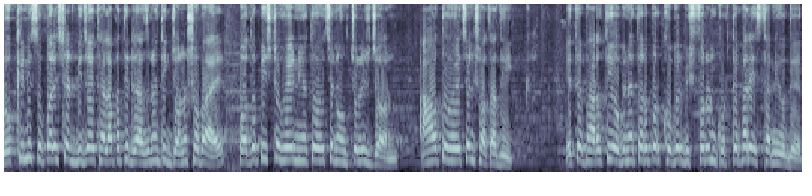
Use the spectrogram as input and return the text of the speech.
দক্ষিণী সুপারস্টার বিজয় থেলাপাতির রাজনৈতিক জনসভায় পদপিষ্ট হয়ে নিহত হয়েছেন উনচল্লিশ জন। আহত হয়েছেন শতাধিক। এতে ভারতীয় অভিনেতার উপর ক্ষোভের বিস্ফোরণ ঘটতে পারে স্থানীয়দের।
